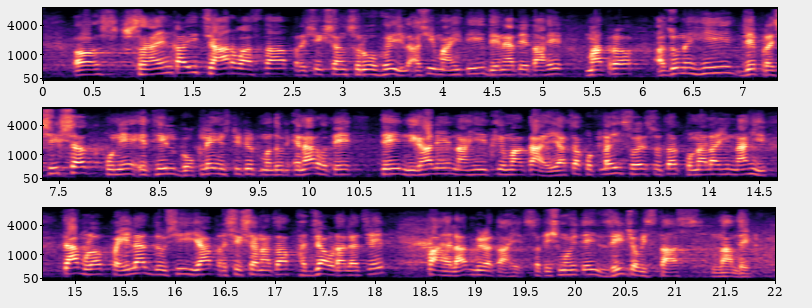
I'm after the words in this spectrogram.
सायंकाळी चार वाजता प्रशिक्षण सुरू होईल अशी माहिती देण्यात येत आहे. मात्र अजूनही जे प्रशिक्षक पुणे येथील गोखले इन्स्टिट्यूटमधून येणार होते ते निघाले नाहीत किंवा काय याचा कुठलाही सोयरसूचक कुणालाही नाही. त्यामुळं पहिल्याच दिवशी या प्रशिक्षणाचा फज्जा उडाल्याचे पाहायला मिळत आहे. सतीश मोहिते झी चोवीस तास नांदेड.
